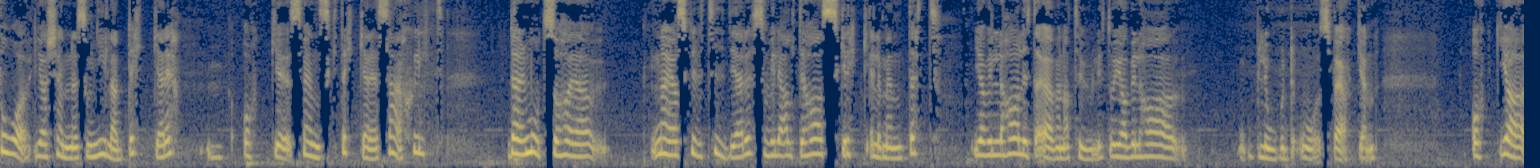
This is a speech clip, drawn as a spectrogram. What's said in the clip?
få jag känner som gillar deckare. Och eh, svensk deckare särskilt. Däremot så har jag, när jag skrivit tidigare så vill jag alltid ha skräckelementet. Jag vill ha lite övernaturligt och jag vill ha blod och spöken. Och jag,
